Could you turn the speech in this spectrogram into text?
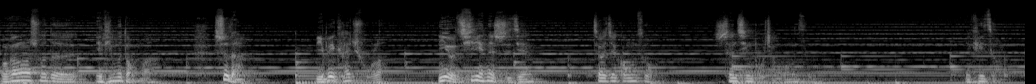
我刚刚说的你听不懂吗？是的，你被开除了。你有七天的时间交接工作，申请补偿工资。你可以走了。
